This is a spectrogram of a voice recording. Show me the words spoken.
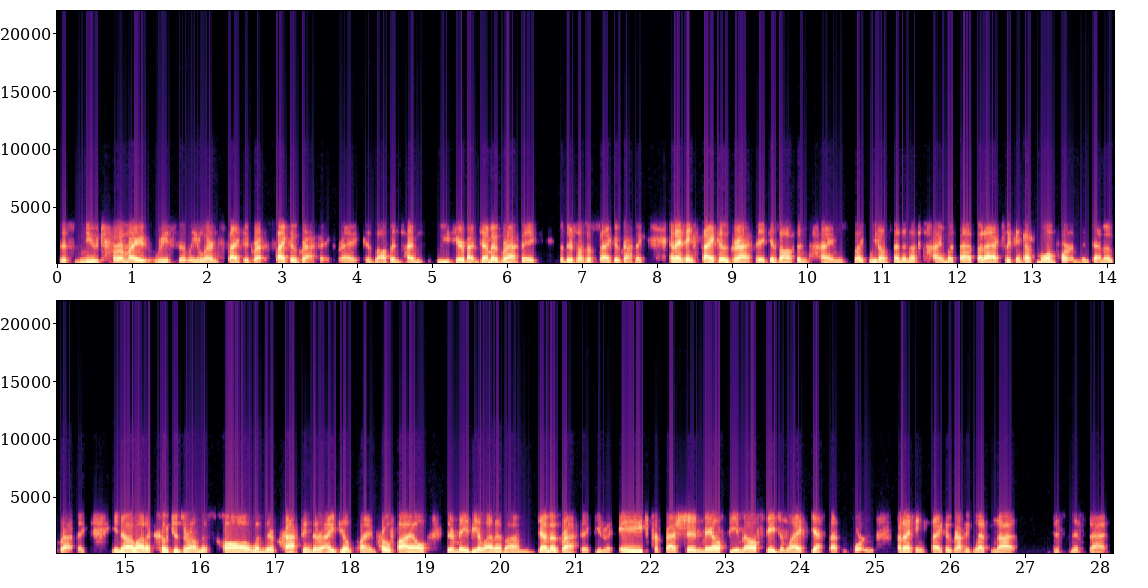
this new term I recently learned, psychogra- psychographic, right? Because oftentimes we hear about demographic but there's also psychographic. And I think psychographic is oftentimes like we don't spend enough time with that, but I actually think that's more important than demographic. You know, a lot of coaches are on this call when they're crafting their ideal client profile, there may be a lot of um, demographic, you know, age, profession, male, female, stage in life. Yes, that's important. But I think psychographic, let's not dismiss that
